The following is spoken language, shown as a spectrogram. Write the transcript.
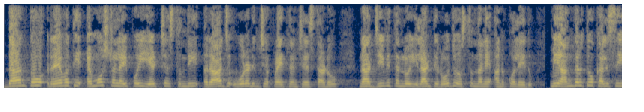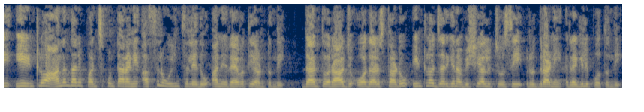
దాంతో రేవతి ఎమోషనల్ అయిపోయి ఏడ్చేస్తుంది. రాజ్ ఊరడించే ప్రయత్నం చేస్తాడు. నా జీవితంలో ఇలాంటి రోజు వస్తుందని అనుకోలేదు. మీ అందరితో కలిసి ఈ ఇంట్లో ఆనందాన్ని పంచుకుంటారని అస్సలు ఊహించలేదు అని రేవతి అంటుంది. దాంతో రాజు ఓదారుస్తాడు. ఇంట్లో జరిగిన విషయాలు చూసి రుద్రాణి రగిలిపోతుంది.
